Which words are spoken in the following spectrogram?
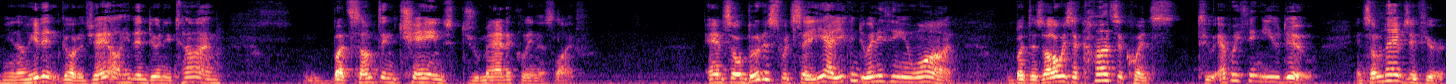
You know, he didn't go to jail, he didn't do any time, but something changed dramatically in his life. And so Buddhists would say, yeah, you can do anything you want, but there's always a consequence to everything you do. And sometimes if you're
